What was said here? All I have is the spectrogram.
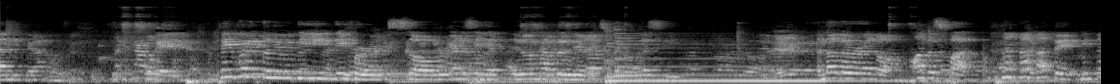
Okay. Favorite to ni the, the first, so we're gonna sing it. I don't have the lyrics, but let's see. Another, ano, on the spot thing.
